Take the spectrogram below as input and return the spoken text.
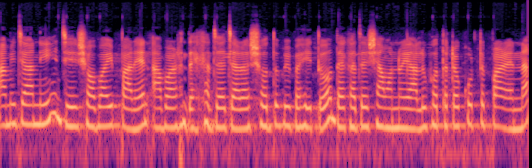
আমি জানি যে সবাই পারেন, আবার দেখা যায় যারা সদ্য বিবাহিত, দেখা যায় সামান্য এই আলু ভর্তাটাও করতে পারেন না।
